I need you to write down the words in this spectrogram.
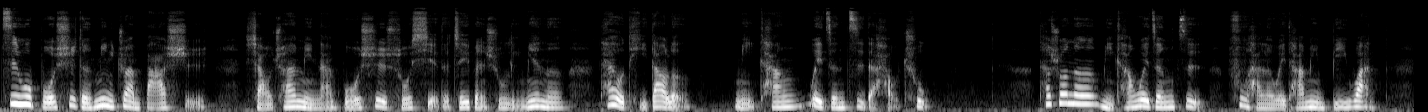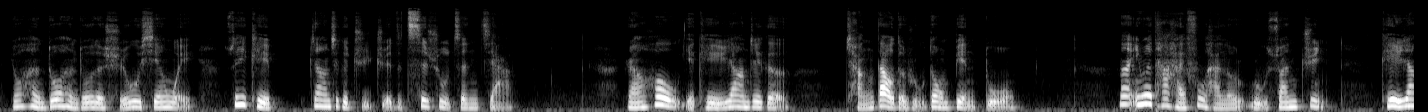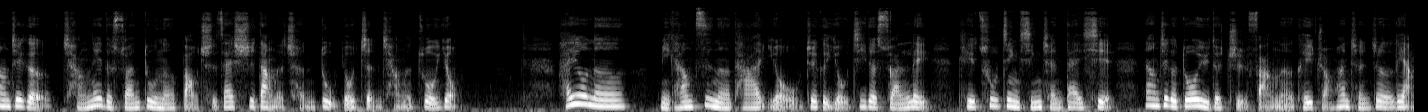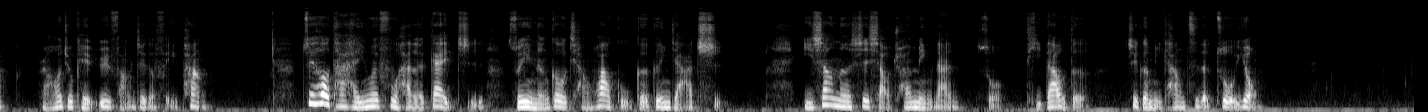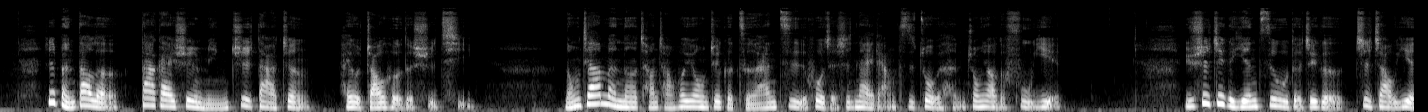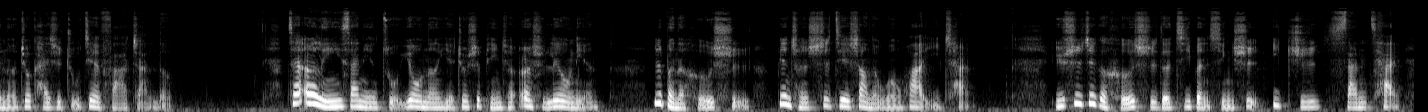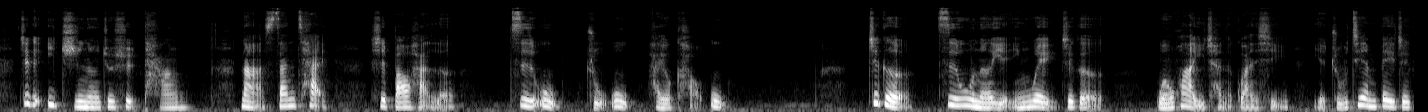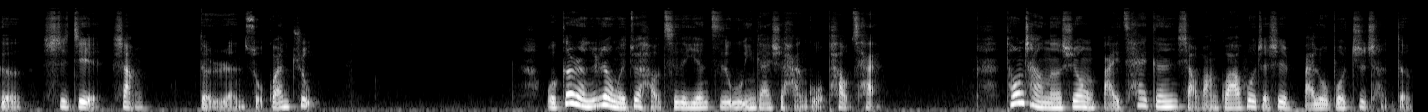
自物博士的秘传八十，小川闽南博士所写的这一本书里面呢，他有提到了米糠味增渍的好处。他说呢，米糠味增渍富含了维他命 B one，有很多很多的食物纤维，所以可以让这个咀嚼的次数增加。然后也可以让这个肠道的蠕动变多。那因为它还富含了乳酸菌，可以让这个肠内的酸度呢保持在适当的程度，有整肠的作用。还有呢，米糠渍呢，它有这个有机的酸类，可以促进新陈代谢，让这个多余的脂肪呢可以转换成热量，然后就可以预防这个肥胖。最后，它还因为富含了钙质，所以能够强化骨骼跟牙齿。以上呢是小川闽南所提到的这个米糠渍的作用。日本到了大概是明治大正还有昭和的时期，农家们呢常常会用这个泽安字或者是奈良字作为很重要的副业。于是这个腌渍物的这个制造业呢就开始逐渐发展了。在二零一三年左右呢，也就是平成二十六年，日本的和食。变成世界上的文化遗产。于是，这个和食的基本形式一汁三菜。这个一汁呢，就是汤；那三菜是包含了渍物、煮物还有烤物。这个渍物呢，也因为这个文化遗产的关系，也逐渐被这个世界上的人所关注。我个人认为最好吃的腌渍物应该是韩国泡菜。通常呢是用白菜跟小黄瓜或者是白萝卜制成的，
